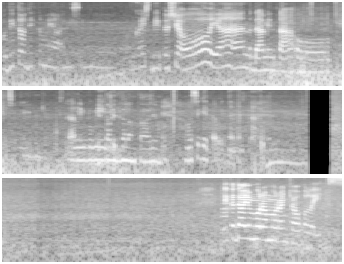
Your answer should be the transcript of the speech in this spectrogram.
O dito, dito may alis. Guys, dito siya. Oh, yan. Madaming tao. Daming bumibili. na lang tayo. O sige, tawid na lang tayo. Dito daw yung murang-murang chocolates.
